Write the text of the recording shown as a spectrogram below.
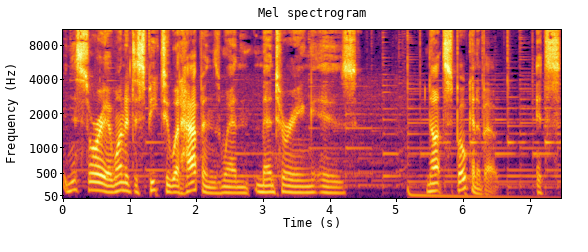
In this story, I wanted to speak to what happens when mentoring is not spoken about. It's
